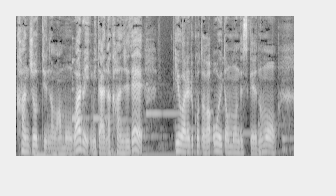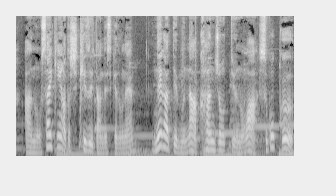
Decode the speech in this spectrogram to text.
感情っていうのはもう悪いみたいな感じで言われることが多いと思うんですけれどもあの最近私気づいたんですけどねネガティブな感情っていうのはすごく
